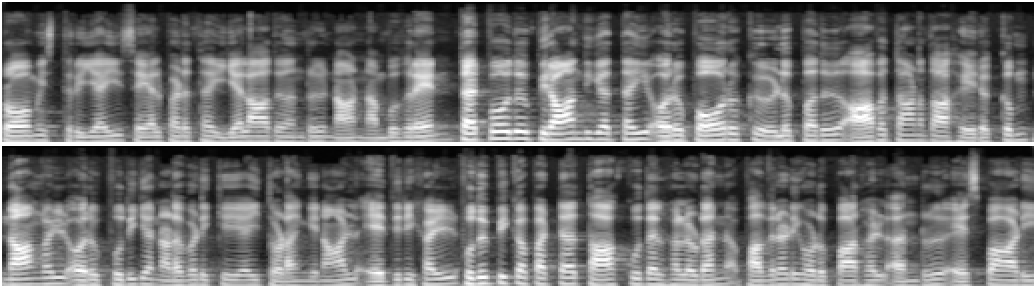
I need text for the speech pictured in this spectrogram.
ப்ரோமிஸ் த்ரீயை செயல்படுத்த இயலாது என்று நான் நம்புகிறேன். தற்போது பிராந்தியத்தை ஒரு போருக்கு இழுப்பது ஆபத்தானதாக இருக்கும். நாங்கள் ஒரு புதிய நடவடிக்கையை தொடங்கினால் எதிரிகள் புதுப்பிக்கப்பட்ட தாக்குதல்களுடன் பதிலடி கொடுப்பார்கள் என்று எஸ்பாடி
